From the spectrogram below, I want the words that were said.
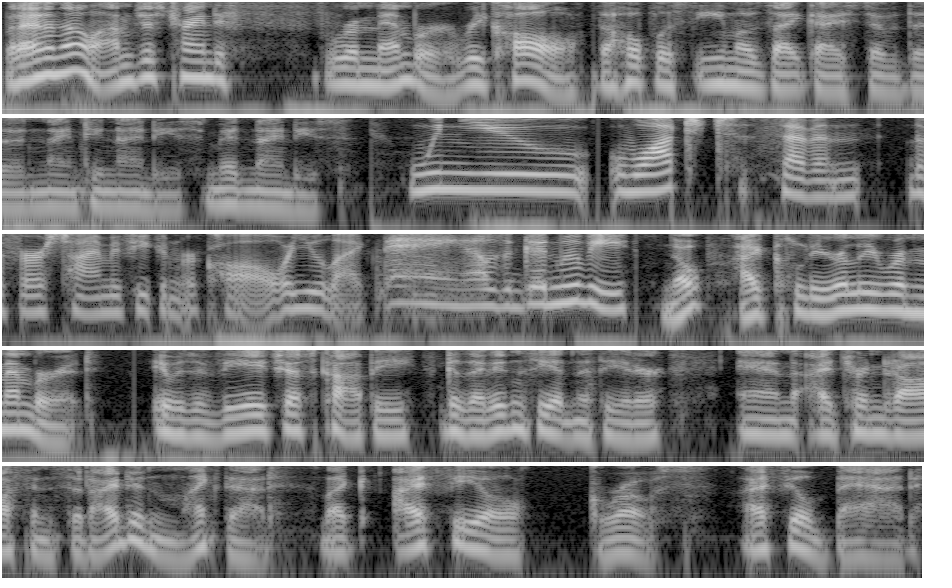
But I don't know. I'm just trying to f- remember, recall the hopeless emo zeitgeist of the 1990s, mid 90s. When you watched Seven the first time, if you can recall, were you like, dang, that was a good movie? Nope, I clearly remember it. It was a VHS copy because I didn't see it in the theater, and I turned it off and said, I didn't like that. Like, I feel gross. I feel bad.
